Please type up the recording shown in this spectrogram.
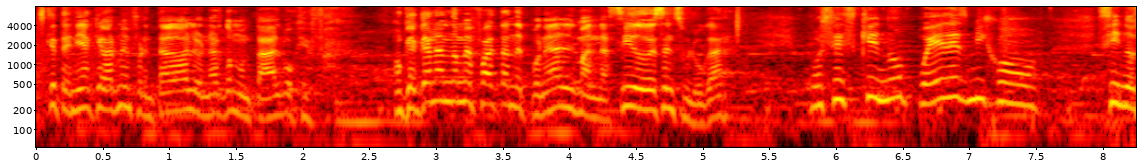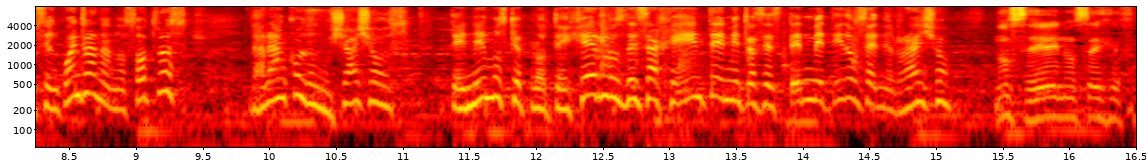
Es que tenía que haberme enfrentado a Leonardo Montalvo, jefa. Aunque ganas no me faltan de poner al malnacido ese en su lugar. Pues es que no puedes, mijo. Si nos encuentran a nosotros, darán con los muchachos. Tenemos que protegerlos de esa gente mientras estén metidos en el rancho. No sé, no sé, jefa.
